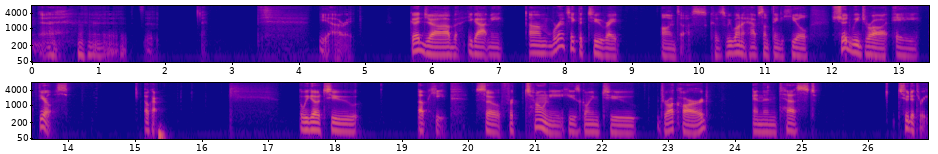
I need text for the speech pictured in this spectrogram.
yeah, all right. Good job. You got me. Um, we're going to take the two right onto us because we want to have something to heal should we draw a Fearless. Okay. We go to Upkeep. So for Tony, he's going to draw a card and then test two to three.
